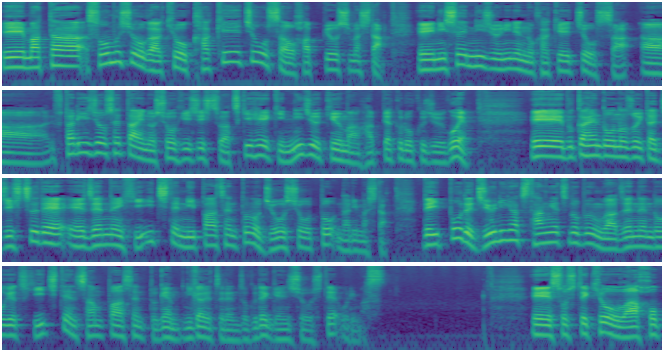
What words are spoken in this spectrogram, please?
えー、また総務省が今日家計調査を発表しました、えー、2022年の家計調査あ2人以上世帯の消費支出は月平均29万865円えー、物価変動を除いた実質で、えー、前年比1.2%の上昇となりました。で一方で12月単月の分は前年同月比1.3%減2ヶ月連続で減少しております。えー、そして今日は北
